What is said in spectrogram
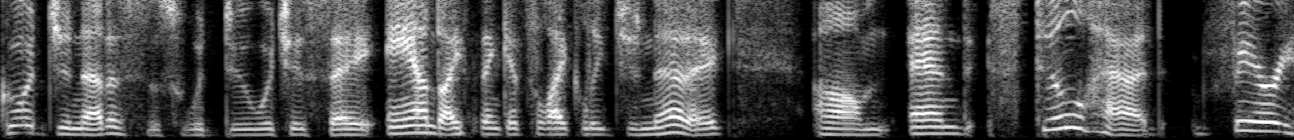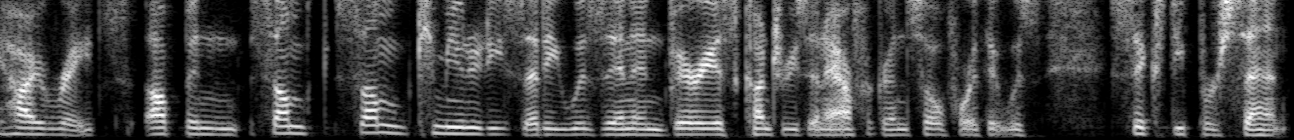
good geneticist would do, which is say, and I think it's likely genetic. Um, and still had very high rates up in some some communities that he was in in various countries in Africa and so forth. It was 60%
